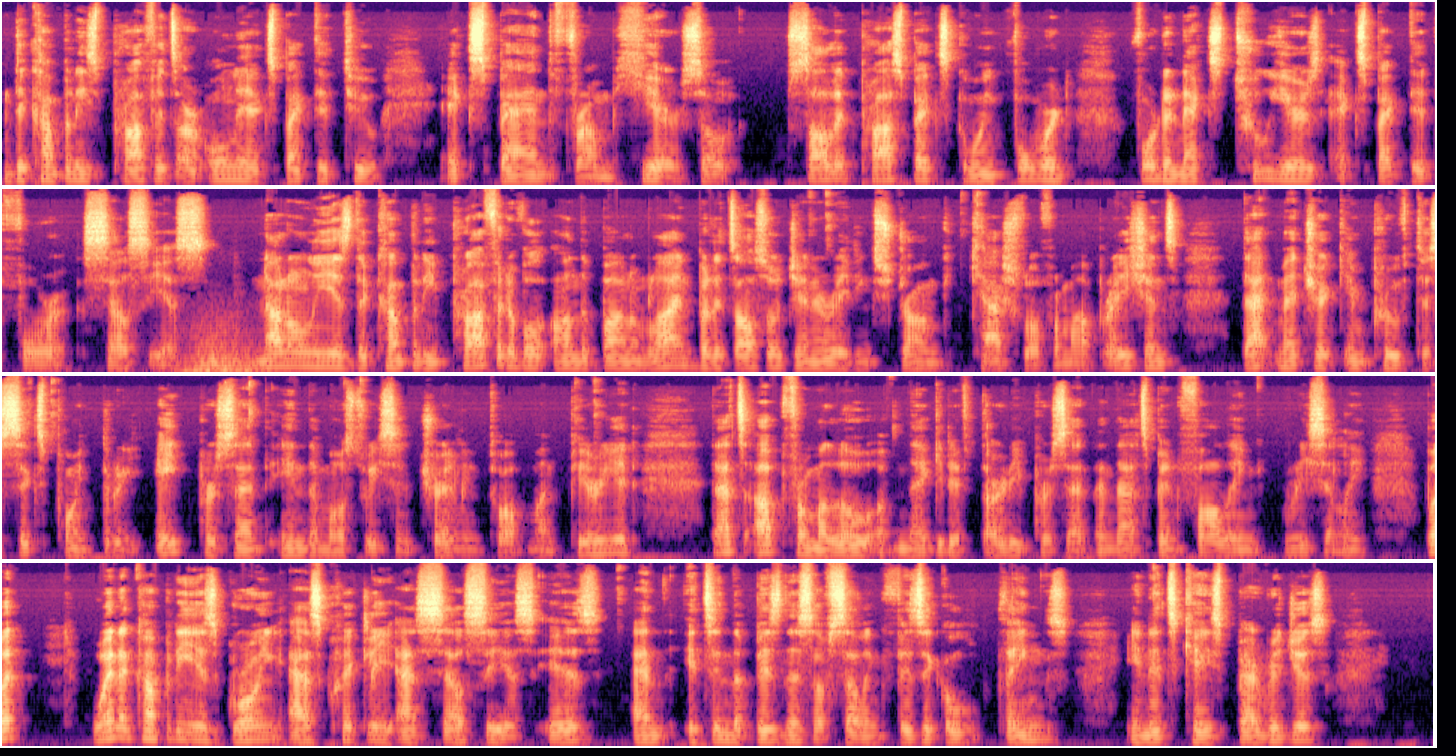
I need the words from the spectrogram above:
the company's profits are only expected to expand from here. So, solid prospects going forward for the next two years expected for Celsius. Not only is the company profitable on the bottom line, but it's also generating strong cash flow from operations. That metric improved to 6.38% in the most recent trailing 12 month period. That's up from a low of negative 30%, and that's been falling recently. But when a company is growing as quickly as Celsius is, and it's in the business of selling physical things, in its case, beverages,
